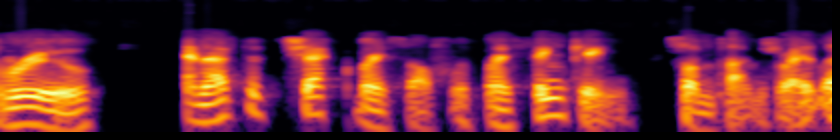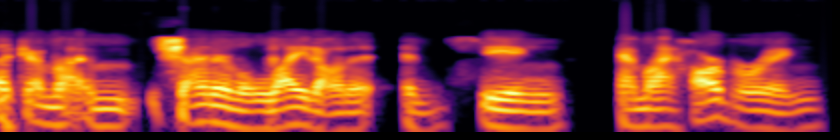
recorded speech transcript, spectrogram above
through and I have to check myself with my thinking sometimes, right? Like I'm, I'm shining a light on it and seeing, am I harboring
